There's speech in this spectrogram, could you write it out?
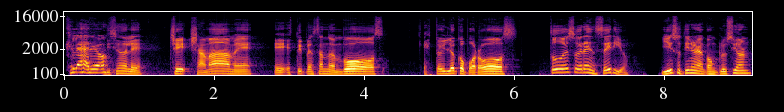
Claro. Diciéndole, che, llamame, eh, estoy pensando en vos, estoy loco por vos. Todo eso era en serio. Y eso tiene una conclusión,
